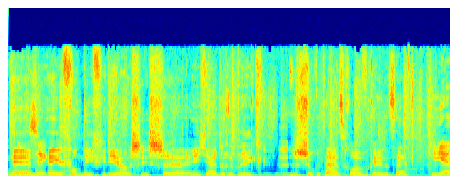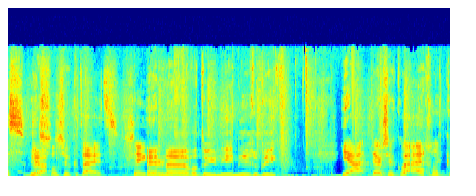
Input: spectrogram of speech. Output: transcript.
en Jazeker. een van die video's is eh, eentje uit de rubriek Zoek het uit, geloof ik heet het, hè? Yes, dat Ja. is van Zoek het uit. Zeker. En eh, wat doen jullie in die rubriek? Ja, daar zoeken we eigenlijk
